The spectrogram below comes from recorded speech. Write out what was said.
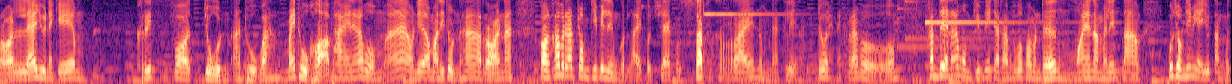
500 แล้วอยู่ในเกมคลิปฟอร์จูนอ่านถูกปะไม่ถูกขออภัยนะครับผมอ่าวันนี้เรามาที่ทุน 500 นะ ก่อนเข้าไปรับชมคลิปอย่าลืมกดไลค์ กดแชร์ กด Subscribe ให้หนุ่มนาเกลือกันด้วยนะครับผมคำเตือนนะครับผมคลิปนี้จะทำขึ้นเพื่อความบันเทิง ไม่แนะนำให้เล่นตาม ผู้ชมที่มีอายุต่ำกว่า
